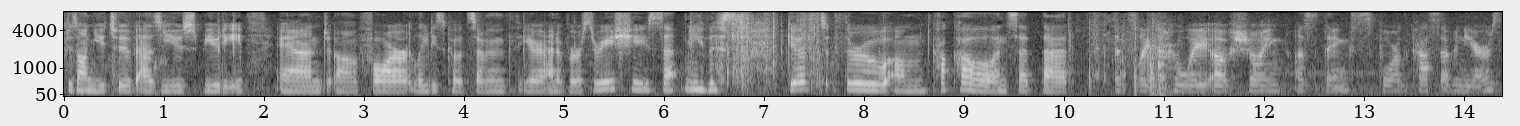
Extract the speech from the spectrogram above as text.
She's on YouTube as Use Beauty. And uh, for Ladies Code 7th year anniversary, she sent me this gift through um, Kakao and said that it's like her way of showing us things for the past seven years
